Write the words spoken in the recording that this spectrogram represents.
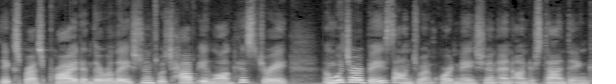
He expressed pride in their relations, which have a long history and which are based on joint coordination and understanding.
